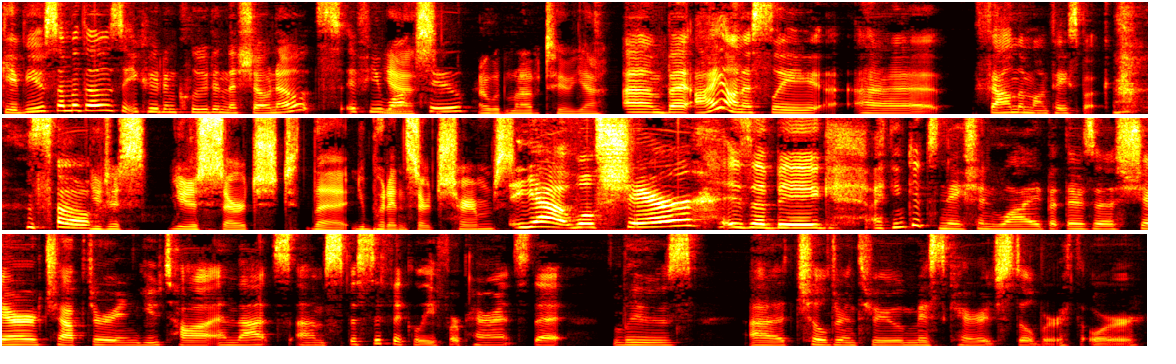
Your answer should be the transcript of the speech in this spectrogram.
give you some of those that you could include in the show notes if you yes, want to. I would love to, yeah. Um, but I honestly uh, found them on Facebook. so you just you just searched the you put in search terms yeah well share is a big i think it's nationwide but there's a share chapter in utah and that's um, specifically for parents that lose uh, children through miscarriage stillbirth or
